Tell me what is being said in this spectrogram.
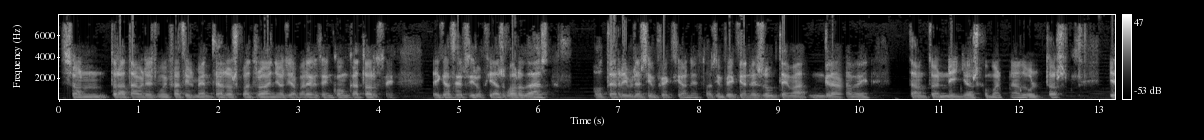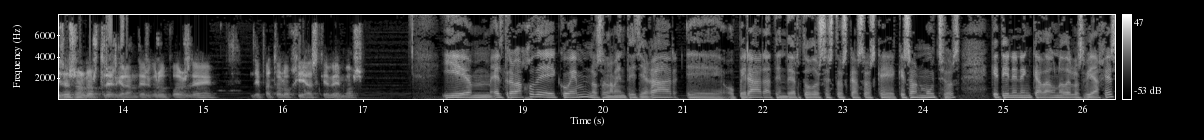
son tratables muy fácilmente a los 4 años y aparecen con 14. Hay que hacer cirugías gordas o terribles infecciones. Las infecciones son un tema grave tanto en niños como en adultos. Y esos son los tres grandes grupos de, patologías que vemos. Y em, el trabajo de COEM no solamente llegar, eh, operar, atender todos estos casos que, que, son muchos que tienen en cada uno de los viajes,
